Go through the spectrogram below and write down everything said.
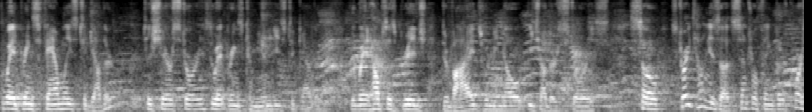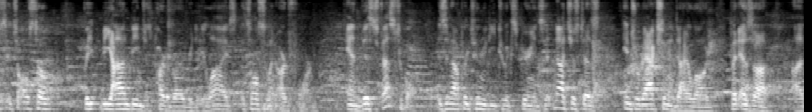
the way it brings families together to share stories, the way it brings communities together, the way it helps us bridge divides when we know each other's stories. So storytelling is a central thing, but of course it's also beyond being just part of our everyday lives, it's also an art form. And this festival is an opportunity to experience it not just as interaction and dialogue, but as a, a,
